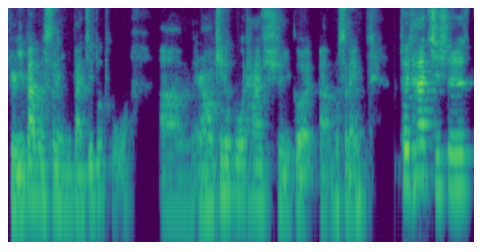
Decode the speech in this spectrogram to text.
就是一半穆斯林一半基督徒啊。然后听都姑他是一个呃穆斯林，所以他其实。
